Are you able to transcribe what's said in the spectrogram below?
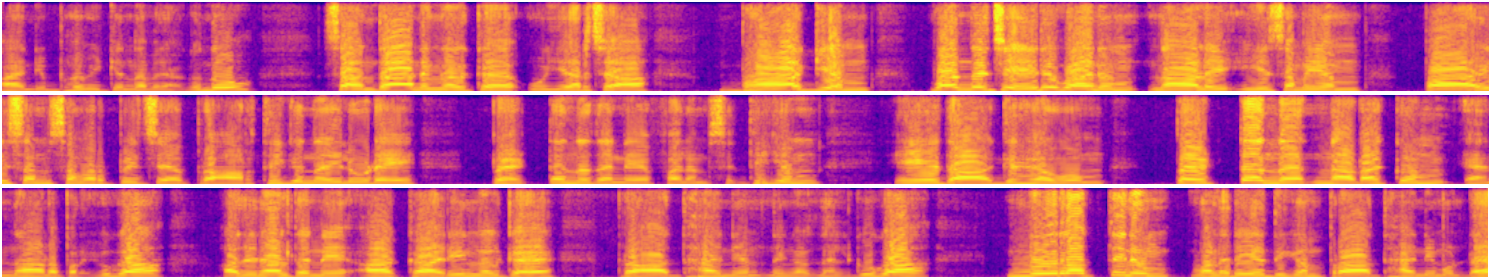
അനുഭവിക്കുന്നവരാകുന്നു. സന്താനങ്ങൾക്ക് ഉയർച്ച ഭാഗ്യം വന്നു ചേരുവാനും നാളെ ഈ സമയം പായസം സമർപ്പിച്ച് പ്രാർത്ഥിക്കുന്നതിലൂടെ പെട്ടെന്ന് തന്നെ ഫലം സിദ്ധിക്കും. ഏതാഗ്രഹവും പെട്ടെന്ന് നടക്കും എന്നാണ് പറയുക. അതിനാൽ തന്നെ ആ കാര്യങ്ങൾക്ക് പ്രാധാന്യം നിങ്ങൾ നൽകുക. നിറത്തിനും വളരെയധികം പ്രാധാന്യമുണ്ട്.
